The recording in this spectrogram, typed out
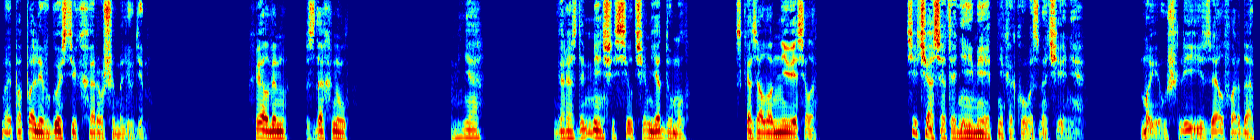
Мы попали в гости к хорошим людям. Хелвин вздохнул. «У меня гораздо меньше сил, чем я думал», — сказал он невесело. «Сейчас это не имеет никакого значения. Мы ушли из Элфорда,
